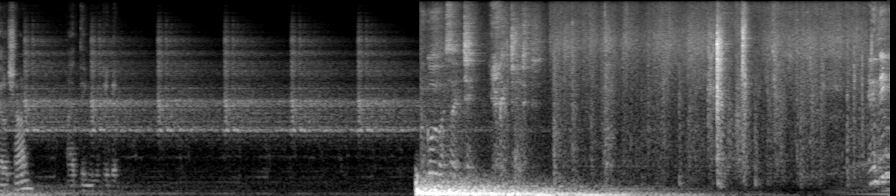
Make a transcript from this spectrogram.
Well, Sean, I think we did it. Anything?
